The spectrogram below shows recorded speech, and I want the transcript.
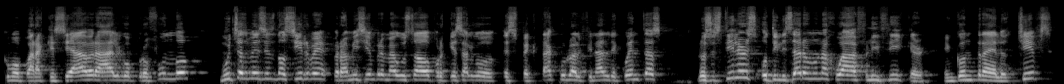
como para que se abra algo profundo. Muchas veces no sirve, pero a mí siempre me ha gustado porque es algo espectáculo al final de cuentas. Los Steelers utilizaron una jugada flip flicker en contra de los Chiefs.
